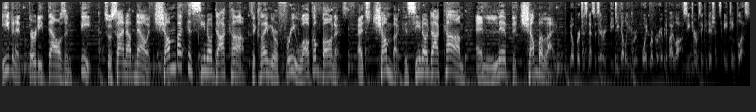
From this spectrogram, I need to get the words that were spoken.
even at 30,000 feet. So sign up now at chumbacasino.com to claim your free welcome bonus. That's chumbacasino.com and live the Chumba life. No purchase necessary. BGW. Void were prohibited by law. See terms and conditions. 18 plus.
